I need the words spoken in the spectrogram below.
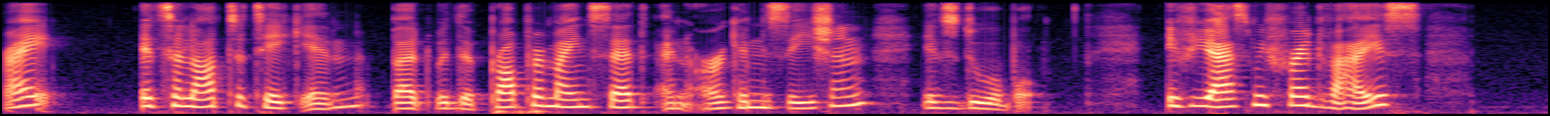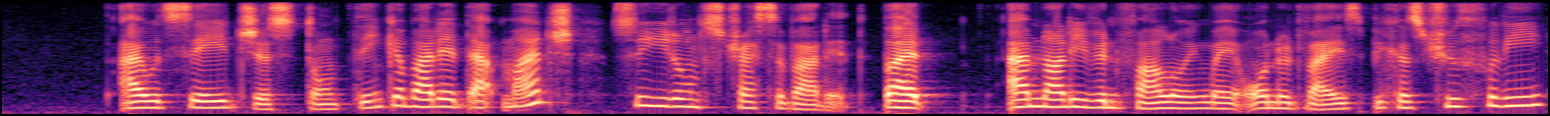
Right? It's a lot to take in, but with the proper mindset and organization, it's doable. If you ask me for advice, I would say just don't think about it that much so you don't stress about it. But I'm not even following my own advice because truthfully,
